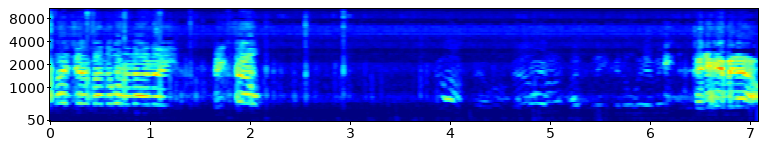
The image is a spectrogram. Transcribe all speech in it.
The one and only Big Phil. Can you hear me now?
